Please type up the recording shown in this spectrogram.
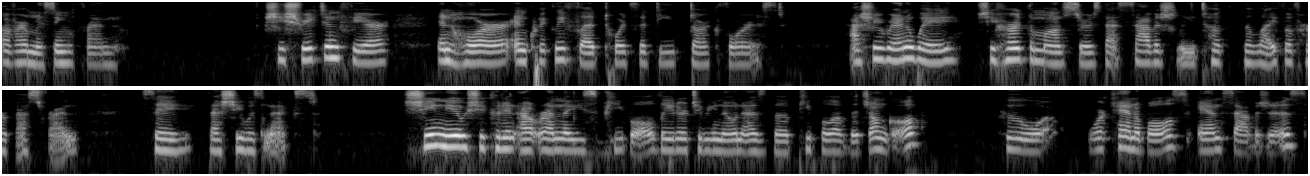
of her missing friend. She shrieked in fear and horror and quickly fled towards the deep, dark forest. As she ran away, she heard the monsters that savagely took the life of her best friend say that she was next. She knew she couldn't outrun these people, later to be known as the people of the jungle, who were cannibals and savages.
